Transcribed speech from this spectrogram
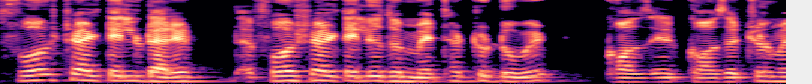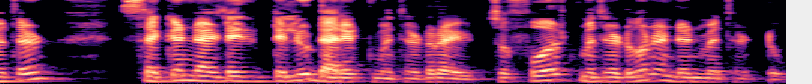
first I'll tell you direct, first I'll tell you the method to do it, conceptual method second i'll tell you direct method right so first method one and then method two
